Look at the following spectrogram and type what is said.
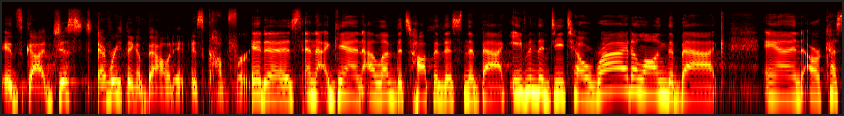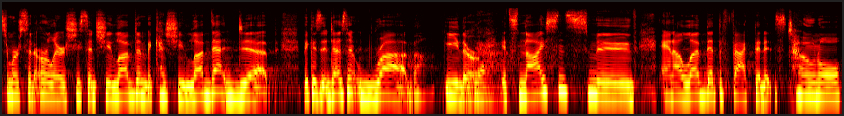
It's got just everything about it is comfort. It is, and again, I love the top of this in the back, even the detail right along the back. And our customer said earlier, she said she loved them because she loved that dip, because it doesn't rub either. Yeah. It's nice and smooth, and I love that the fact that it's tonal.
